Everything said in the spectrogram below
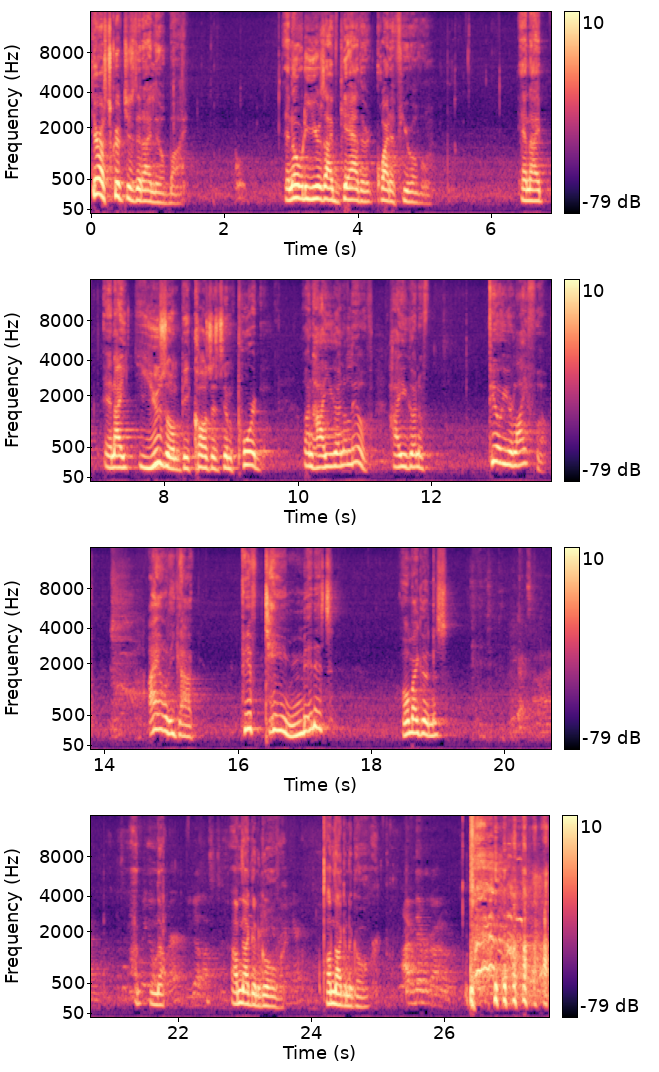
there are scriptures that I live by. And over the years, I've gathered quite a few of them. And I, and I use them because it's important on how you're going to live, how you're going to fill your life up. I only got 15 minutes. Oh my goodness. I'm, no, I'm not going to go over. I'm not going to go over. I've never gone over.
